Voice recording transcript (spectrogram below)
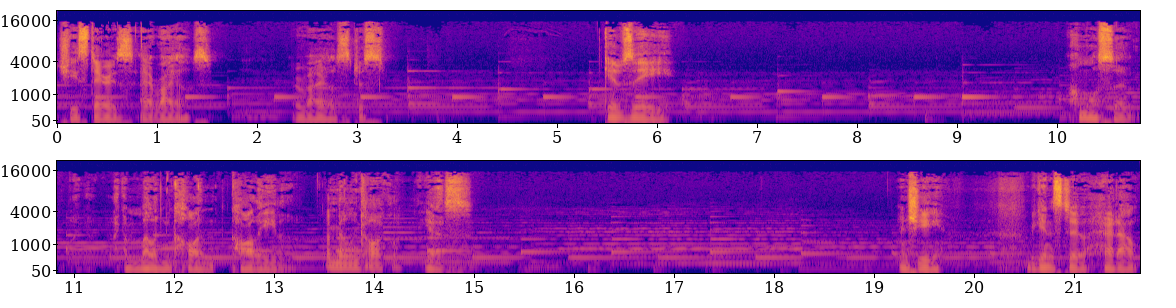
She stares at Rios. And Rios just gives a almost a like a, like a melancholy A melancholic look. Yes. And she begins to head out.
